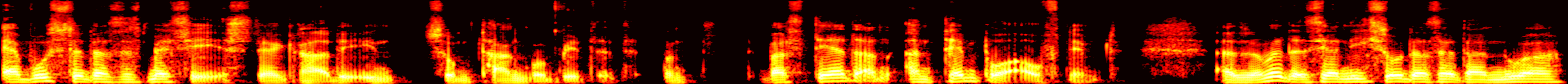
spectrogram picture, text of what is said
Er wusste, dass es Messi ist, der gerade ihn zum Tango bittet. Und was der dann an Tempo aufnimmt. Also das ist ja nicht so, dass er dann nur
